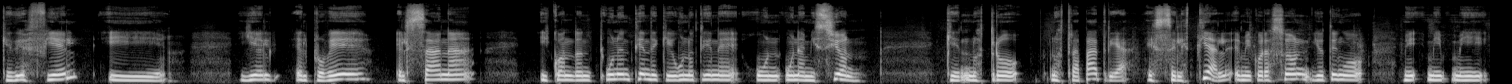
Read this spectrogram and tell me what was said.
que Dios es fiel y, y él, él provee, Él sana, y cuando uno entiende que uno tiene un, una misión, que nuestro nuestra patria es celestial, en mi corazón yo tengo mi, mi, mi,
